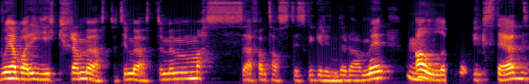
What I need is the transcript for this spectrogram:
hvor jeg bare gikk fra møte til møte med masse fantastiske gründerdamer. Mm. Alle på fikk sted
